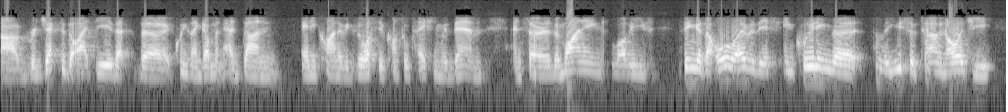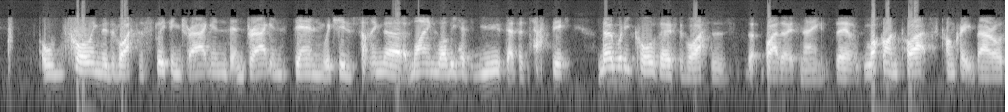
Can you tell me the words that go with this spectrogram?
uh, rejected the idea that the Queensland government had done any kind of exhaustive consultation with them, and so the mining lobbies fingers are all over this, including the the use of terminology calling the devices sleeping dragons and dragon's den, which is something the mining lobby has used as a tactic. Nobody calls those devices by those names. They're lock-on pipes, concrete barrels,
